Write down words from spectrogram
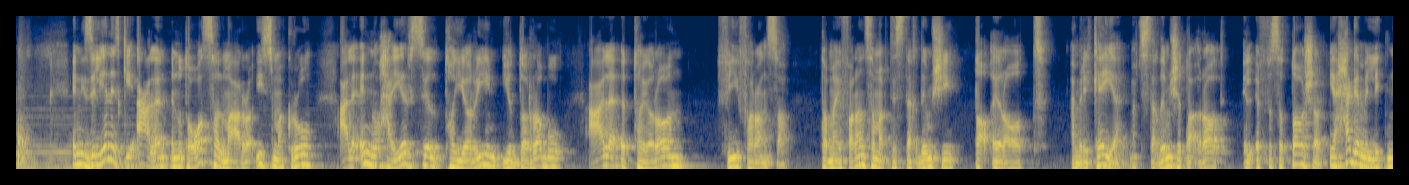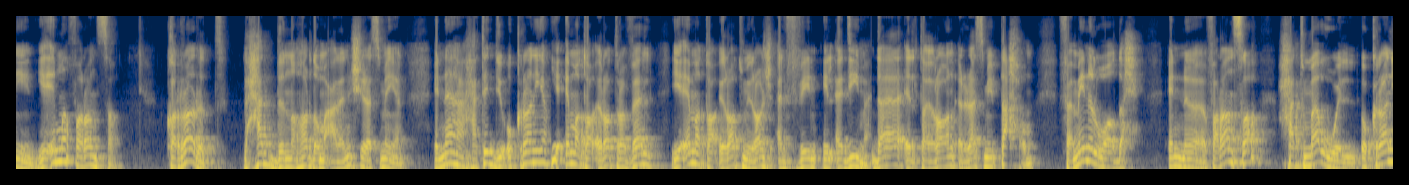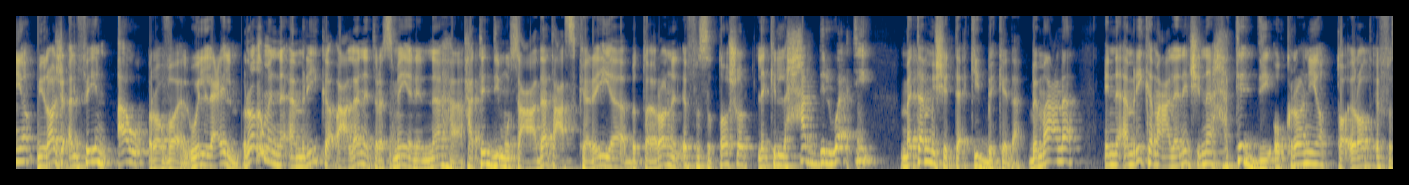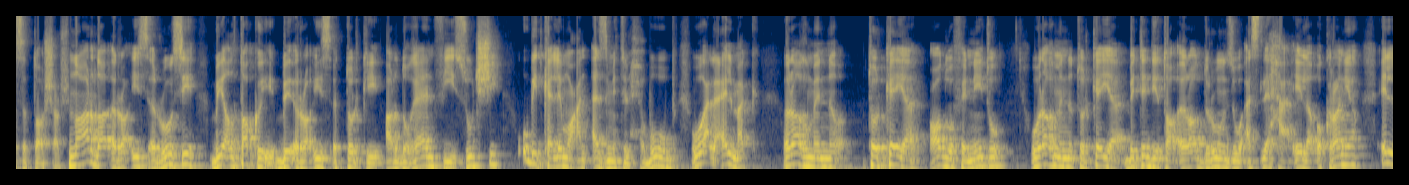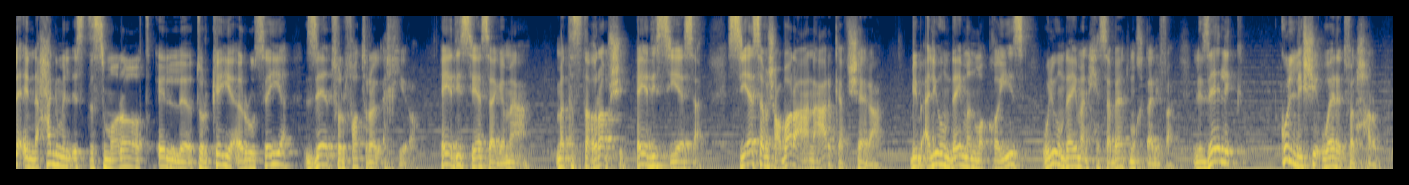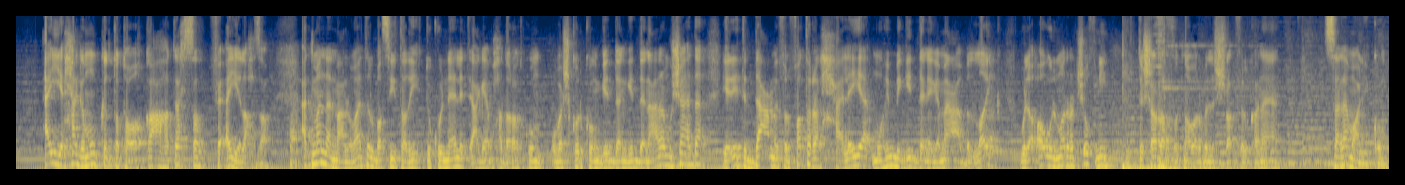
إن زيلينسكي أعلن إنه تواصل مع الرئيس ماكرون على إنه هيرسل طيارين يتدربوا على الطيران في فرنسا. طب ما هي فرنسا ما بتستخدمش طائرات. أمريكية ما بتستخدمش الطائرات الاف 16 هي حاجة من الاثنين يا إما فرنسا قررت لحد النهارده وما أعلنتش رسميا إنها هتدي أوكرانيا يا إما طائرات رافال يا إما طائرات ميراج 2000 القديمة. ده الطيران الرسمي بتاعهم. فمن الواضح إن فرنسا هتمول أوكرانيا ميراج 2000 أو رافال وللعلم رغم إن أمريكا أعلنت رسميا إنها هتدي مساعدات عسكرية بالطيران الإف 16 لكن لحد دلوقتي ما تمش التأكيد بكده. بمعنى إن أمريكا ما أعلنتش إنها هتدي أوكرانيا طائرات F 16 النهارده الرئيس الروسي بيلتقي بالرئيس التركي أردوغان في سوتشي وبيتكلموا عن أزمة الحبوب. ولعلمك رغم إن تركيا عضو في الناتو ورغم إن تركيا بتدي طائرات drones وأسلحة إلى أوكرانيا إلا إن حجم الاستثمارات التركية الروسية زاد في الفترة الأخيرة. هي دي السياسة يا جماعة. ما تستغربش هي دي السياسة. السياسة مش عبارة عن عركة في شارع. بيبقى ليهم دايما مقاييس وليهم دايما حسابات مختلفة. لذلك كل شيء وارد في الحرب. أي حاجة ممكن تتوقعها تحصل في أي لحظة. أتمنى المعلومات البسيطة دي تكون نالت إعجاب حضراتكم وبشكركم جدا جدا على المشاهدة. يا ريت الدعم في الفترة الحالية مهم جدا يا جماعة باللايك ولو أول مرة تشوفني تشرف وتنور بالاشتراك في القناة. سلام عليكم.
